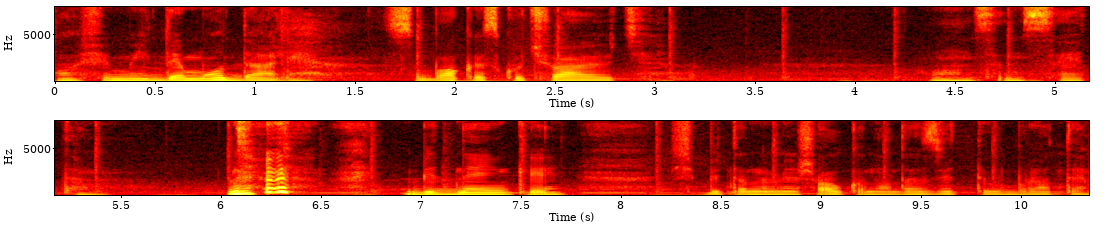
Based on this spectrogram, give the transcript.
В общем, йдемо далі. Собаки скучають. Вон сенсей там. бідненький. Ще та на мішалку треба звідти убрати.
